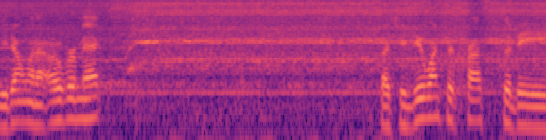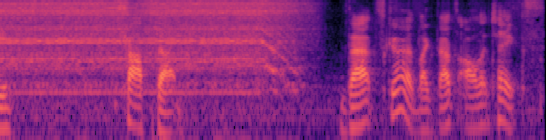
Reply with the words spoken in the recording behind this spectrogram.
You don't want to overmix, but you do want your crust to be chopped up. That's good, like that's all it takes.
